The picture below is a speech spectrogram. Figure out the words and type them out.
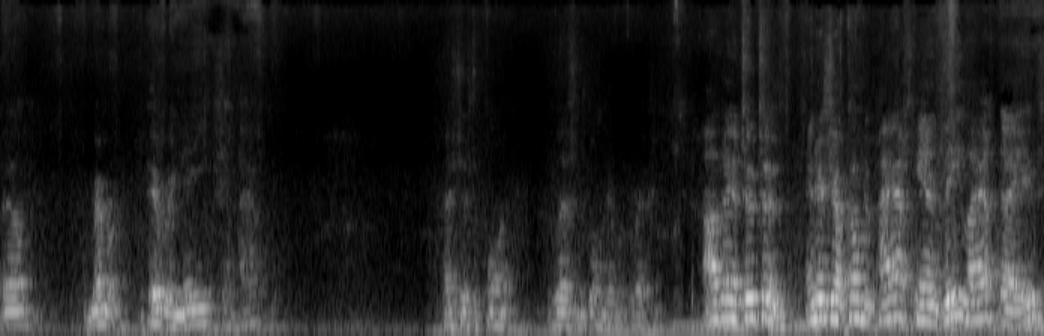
well, remember, every knee shall bow. That's just a point. The lesson's going a different direction. Isaiah 2 2. And it shall come to pass in the last days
